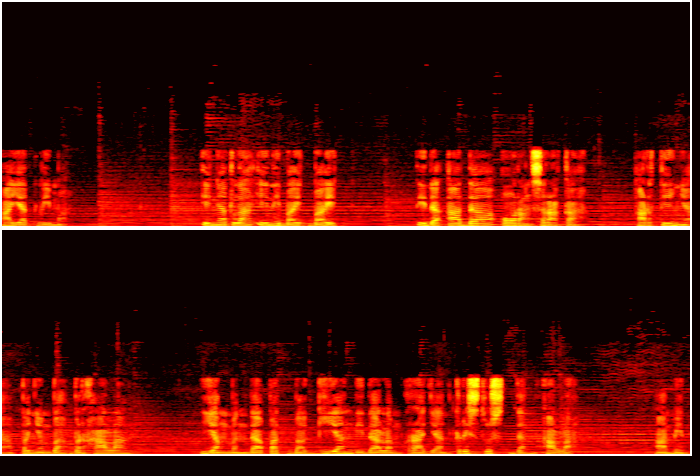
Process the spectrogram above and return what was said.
ayat 5. Ingatlah ini baik-baik, tidak ada orang serakah, artinya penyembah berhala yang mendapat bagian di dalam kerajaan Kristus dan Allah. Amin.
